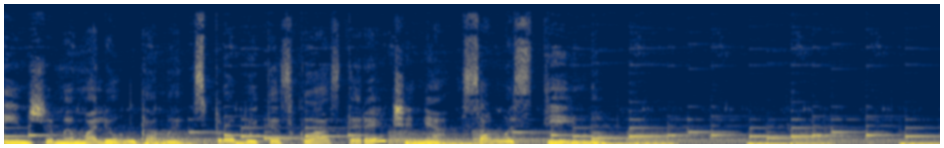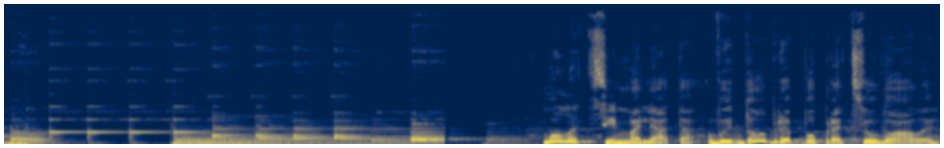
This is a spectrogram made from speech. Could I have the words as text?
іншими малюнками спробуйте скласти речення самостійно. Молодці малята, ви добре попрацювали.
